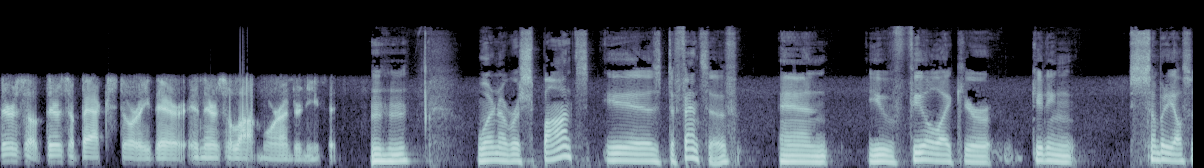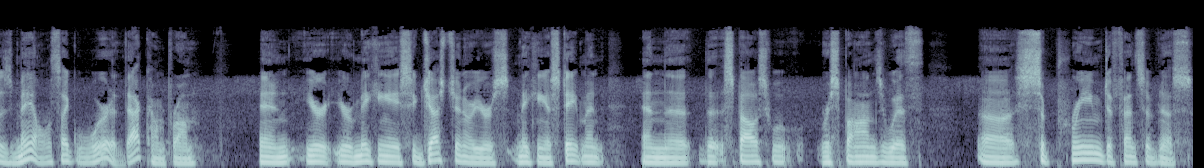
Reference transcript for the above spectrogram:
there's a there's a backstory there, and there's a lot more underneath it. Mm-hmm. When a response is defensive, and you feel like you're getting somebody else's mail. It's like, where did that come from? And you're you're making a suggestion or you're making a statement, and the the spouse will, responds with uh, supreme defensiveness,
